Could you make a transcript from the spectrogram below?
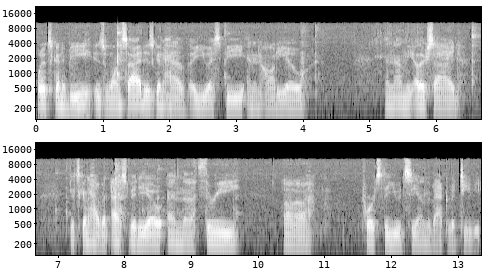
What it's going to be is one side is going to have a USB and an audio, and on the other side, it's going to have an S video and the three uh, ports that you would see on the back of a TV.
